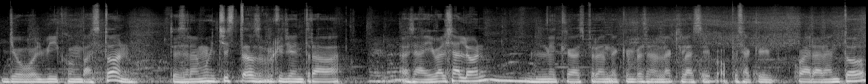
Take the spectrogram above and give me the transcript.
yo volví con bastón. Entonces era muy chistoso porque yo entraba, o sea, iba al salón, me quedaba esperando a que empezaran la clase, o pues a que cuadraran todo.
